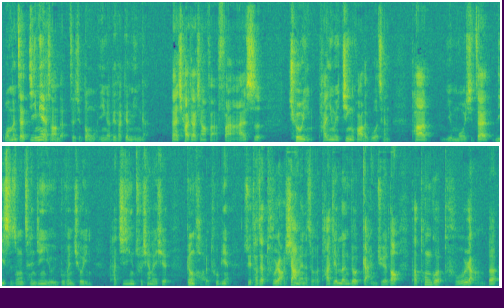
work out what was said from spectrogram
我们在地面上的这些动物应该对它更敏感，但恰恰相反，反而是蚯蚓，它因为进化的过程，它有某些在历史中曾经有一部分蚯蚓，它基因出现了一些更好的突变。所以它在土壤下面的时候，它就能够感觉到，它通过土壤的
